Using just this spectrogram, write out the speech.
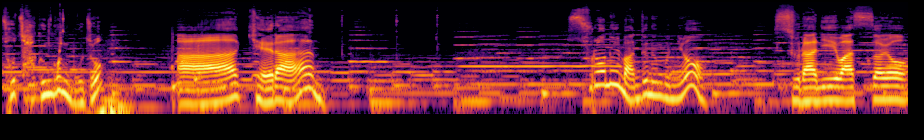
저 작은 건 뭐죠? 아, 계란. 수란을 만드는군요. 수란이 왔어요.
